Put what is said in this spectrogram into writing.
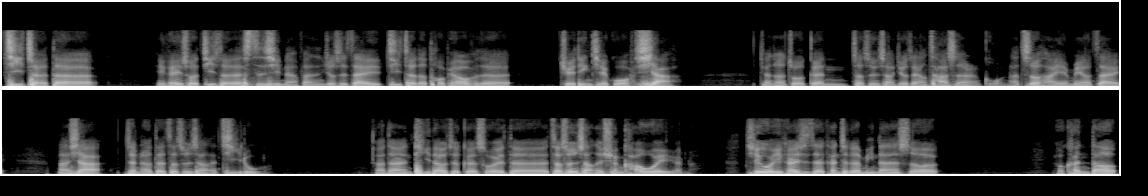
记者的，也可以说记者的私心呢，反正就是在记者的投票的决定结果下。江川卓跟泽村赏就这样擦身而过，那之后他也没有再拿下任何的泽村赏的记录。那当然提到这个所谓的泽村赏的选考委员了，其实我一开始在看这个名单的时候，有看到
